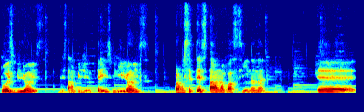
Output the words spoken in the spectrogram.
2 bilhões, eles estavam pedindo 3 milhões para você testar uma vacina, né? É...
